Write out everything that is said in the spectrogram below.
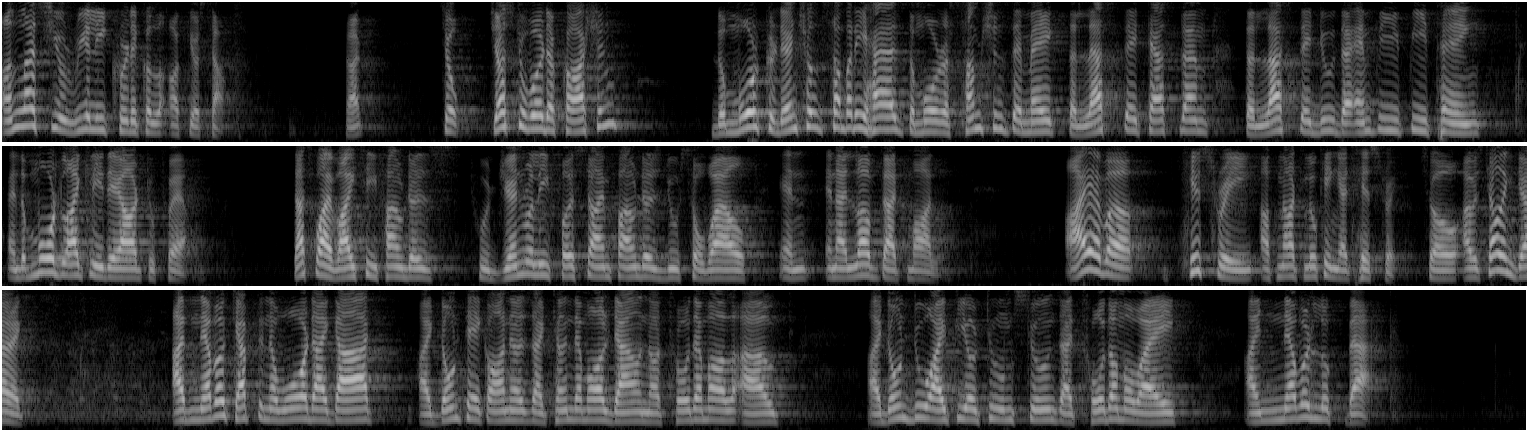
unless you're really critical of yourself. Right? So just a word of caution, the more credentials somebody has, the more assumptions they make, the less they test them, the less they do the MVP thing, and the more likely they are to fail. That's why YC founders, who generally first time founders, do so well, and, and I love that model. I have a history of not looking at history. So I was telling Derek, I've never kept an award I got. I don't take honors. I turn them all down or throw them all out. I don't do IPO tombstones. I throw them away. I never look back.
